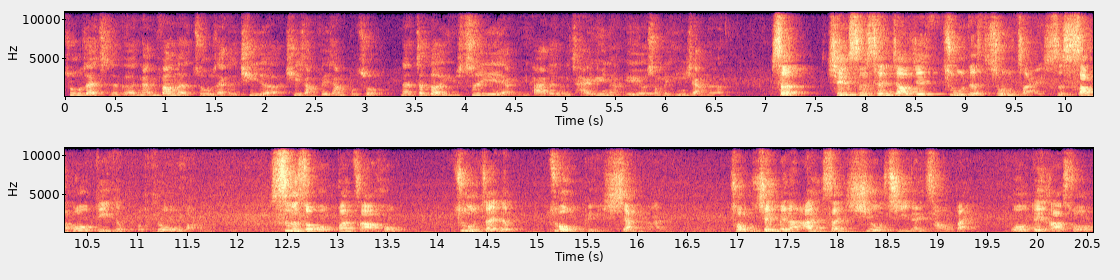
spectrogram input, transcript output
住在这个南方的住宅的气的气场非常不错，那这个与事业、与他的那个财运呢，又有什么影响呢？是，其实陈小姐住的住宅是山坡地的楼房。四周我观察后，住宅的坐北向南，从前面的暗山秀气来朝拜。我对他说：“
